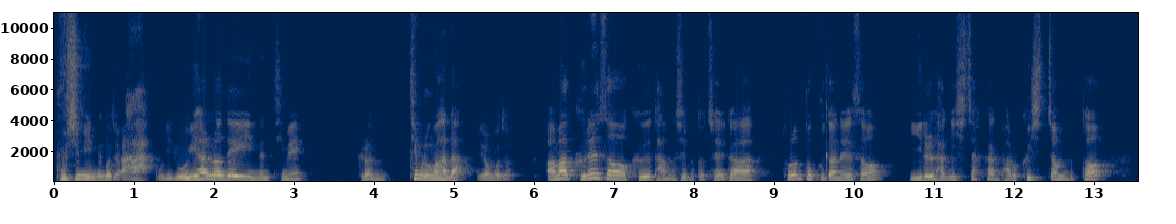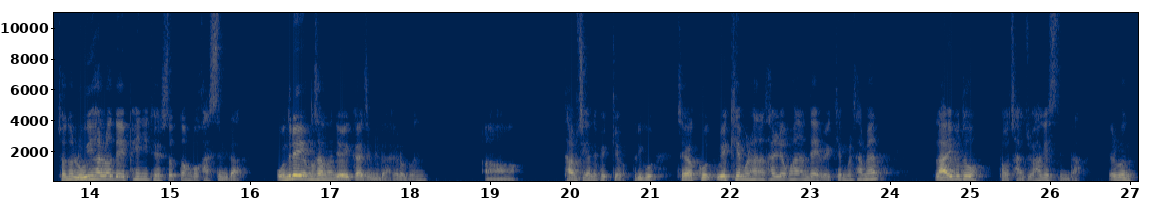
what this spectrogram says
부심이 있는 거죠. 아, 우리 로이 할러데이 있는 팀에 그런 팀을 응원한다. 이런 거죠. 아마 그래서 그 당시부터 제가 토론토 구단에서 일을 하기 시작한 바로 그 시점부터 저는 로이 할러데이 팬이 됐었던 것 같습니다. 오늘의 영상은 여기까지입니다, 여러분. 어, 다음 시간에 뵐게요. 그리고 제가 곧 웹캠을 하나 사려고 하는데 웹캠을 사면 라이브도 더 자주 하겠습니다. 여러분,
